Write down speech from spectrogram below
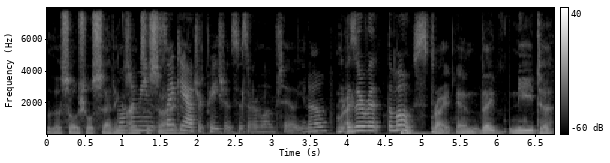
a, the social settings well, I mean, society. psychiatric patients deserve love too. You know, they Right. deserve it the most. Right, and they need to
